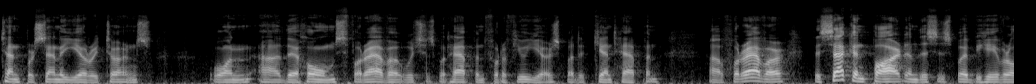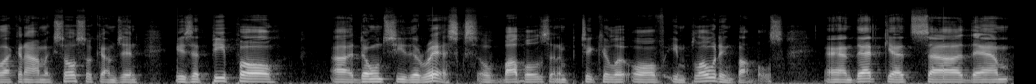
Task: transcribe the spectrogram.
10% a year returns on uh, their homes forever, which is what happened for a few years, but it can't happen uh, forever. The second part, and this is where behavioral economics also comes in, is that people uh, don't see the risks of bubbles, and in particular of imploding bubbles and that gets uh, them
